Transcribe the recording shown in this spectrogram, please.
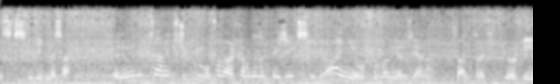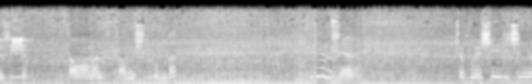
Eskisi gibi değil. Mesela önümde bir tane küçük bir motor, arkamda da PCX geliyor. Aynı yolu kullanıyoruz yani. Şu an trafik gördüğünüz gibi tamamen tıkanmış durumda. Gidiyoruz yani. Çok böyle şehir içinde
